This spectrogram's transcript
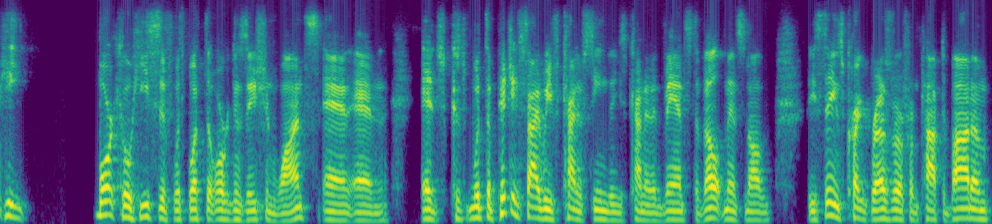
he more cohesive with what the organization wants. And and it's because with the pitching side we've kind of seen these kind of advanced developments and all these things. Craig breslow from top to bottom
